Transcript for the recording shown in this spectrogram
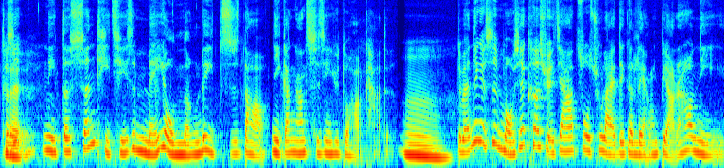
可是你的身体其实是没有能力知道你刚刚吃进去多少卡的。嗯，对不对？那个是某些科学家做出来的一个量表，然后你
